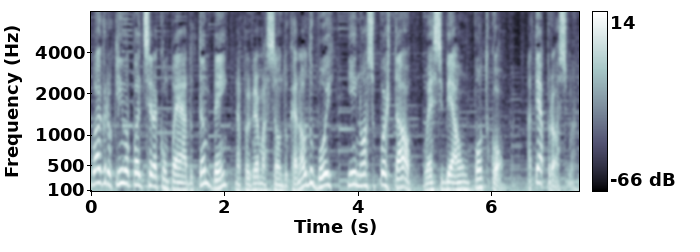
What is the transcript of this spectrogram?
O agroclima pode ser acompanhado também na programação do Canal do Boi e em nosso portal, o sba1.com. Até a próxima!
